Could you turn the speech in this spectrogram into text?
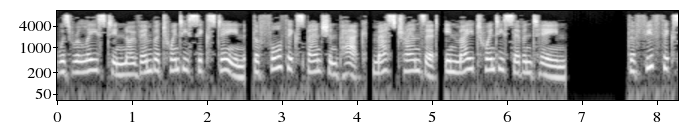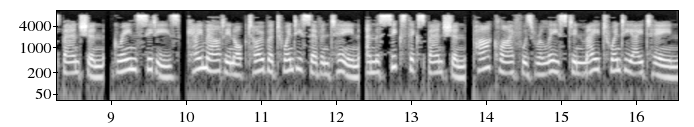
was released in November 2016, the fourth expansion pack, Mass Transit, in May 2017. The fifth expansion, Green Cities, came out in October 2017, and the sixth expansion, Parklife was released in May 2018.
